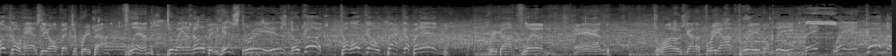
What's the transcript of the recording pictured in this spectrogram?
Oko has the offensive rebound. Flynn to Anunoby. His three is no good. Koloko back up and in. Rebound Flynn. And Toronto's got a three on three. The lead. Fake. Lay in. Good.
